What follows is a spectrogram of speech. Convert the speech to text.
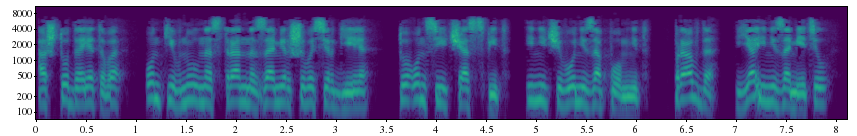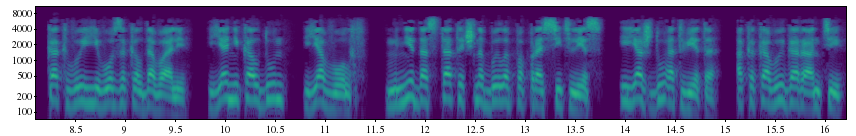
А что до этого? Он кивнул на странно замершего Сергея. То он сейчас спит и ничего не запомнит. Правда, я и не заметил, как вы его заколдовали. Я не колдун, я волк. Мне достаточно было попросить лес, и я жду ответа. А каковы гарантии,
